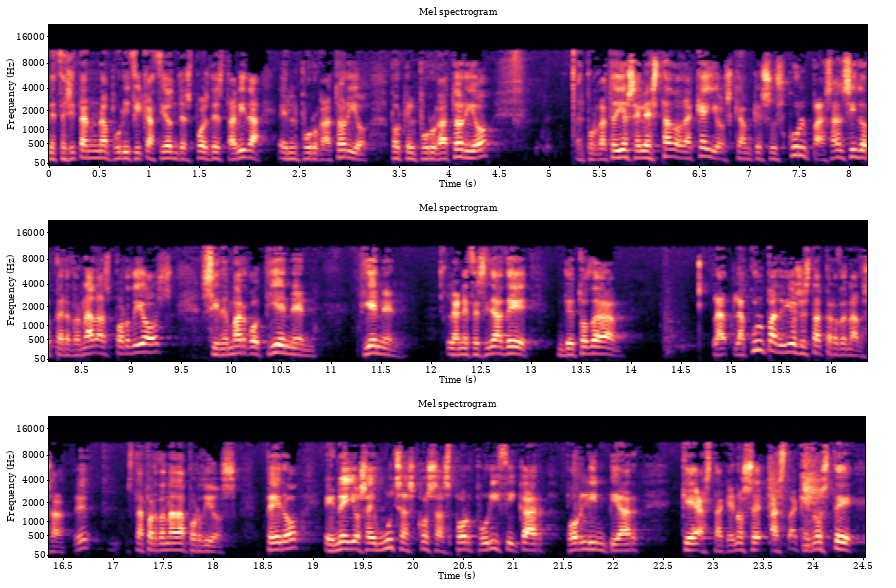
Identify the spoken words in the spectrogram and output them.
necesitan una purificación después de esta vida, en el purgatorio, porque el purgatorio el purgatorio es el estado de aquellos que aunque sus culpas han sido perdonadas por Dios, sin embargo tienen, tienen la necesidad de, de toda... La, culpa de Dios está perdonada, ¿eh? está perdonada por Dios, pero en ellos hay muchas cosas por purificar, por limpiar, que hasta que no, se, hasta que no esté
